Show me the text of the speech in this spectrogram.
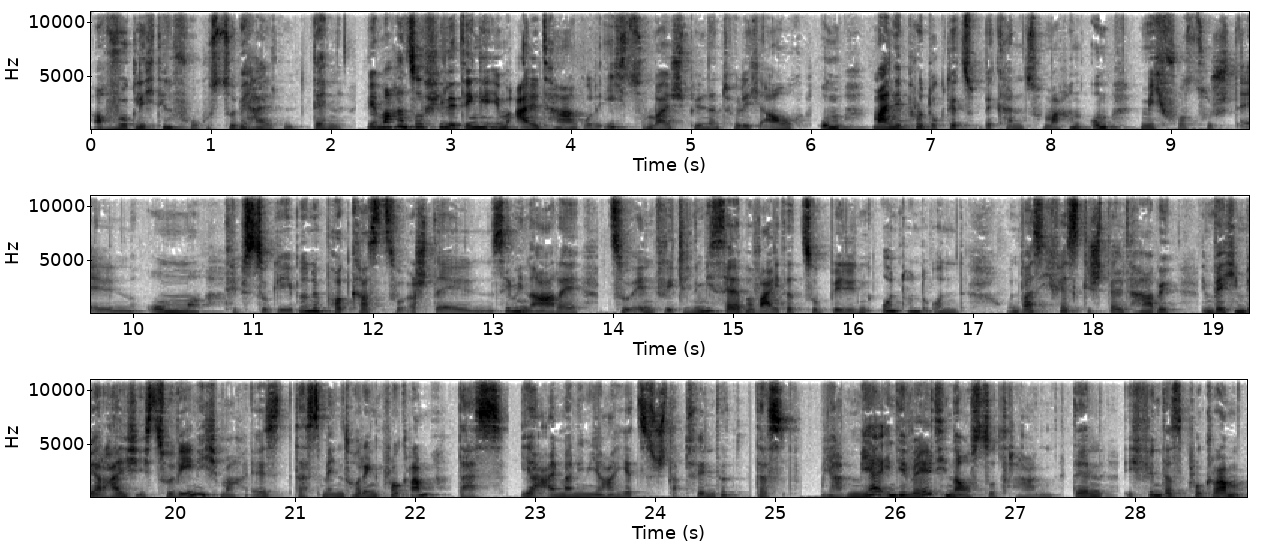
auch wirklich den Fokus zu behalten. Denn wir machen so viele Dinge im Alltag oder ich zum Beispiel natürlich auch, um meine Produkte zu, bekannt zu machen, um mich vorzustellen, um Tipps zu geben, einen Podcast zu erstellen, Seminare zu entwickeln, mich selber weiterzubilden und, und, und. Und was ich festgestellt habe, in welchem Bereich ich zu wenig mache, ist das Mentoring-Programm, das ja einmal im Jahr jetzt stattfindet, das ja, mehr in die Welt hinauszutragen. Denn ich finde das Programm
